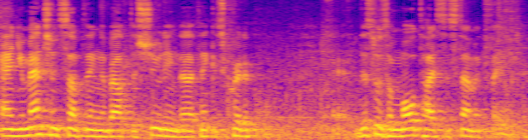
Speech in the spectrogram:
And you mentioned something about the shooting that I think is critical. This was a multi systemic failure.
